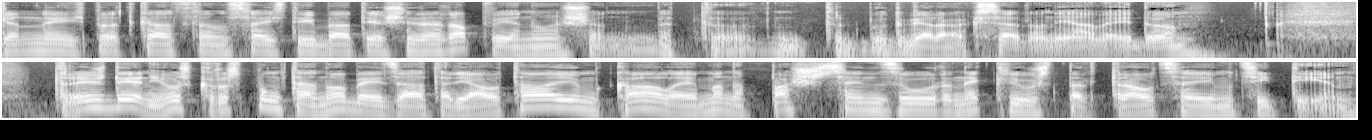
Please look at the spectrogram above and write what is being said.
Gan neizprat, kāds tam saistībā tieši ir ar apvienošanu, bet uh, tad būtu garāks saruna jāveido. Trešdien jūs krustpunktā nobeidzāt ar jautājumu, kā lai mana pašcensūra nekļūst par traucējumu citiem,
